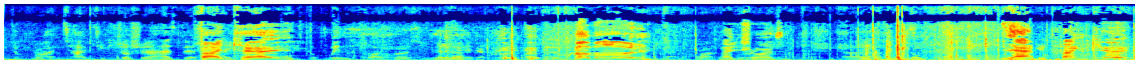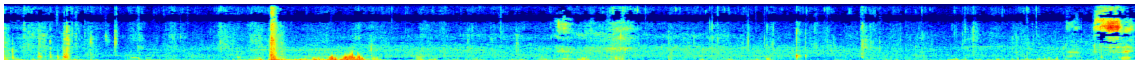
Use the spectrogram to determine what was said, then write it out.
tactics Joshua has that 5k to win the fight versus yeah. Bye bye. Right, Make sure it's. Uh, yeah, thank you. That's it.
